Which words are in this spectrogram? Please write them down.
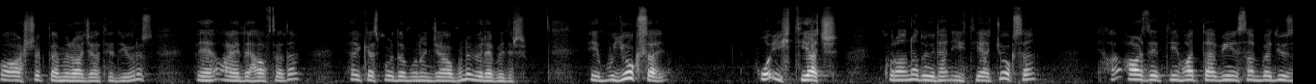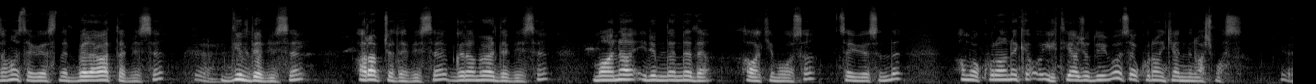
o açlıkla müracaat ediyoruz veya ayda haftada herkes burada bunun cevabını verebilir. E, bu yoksa o ihtiyaç Kur'an'a duyulan ihtiyaç yoksa arz ettiğim hatta bir insan Bediüzzaman seviyesinde belagat da bilse Evet. dil de bilse, Arapça da bilse, gramer de bilse, mana ilimlerine de hakim olsa seviyesinde ama Kur'an'a ihtiyacı duymuyorsa Kur'an kendini açmaz. Evet.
